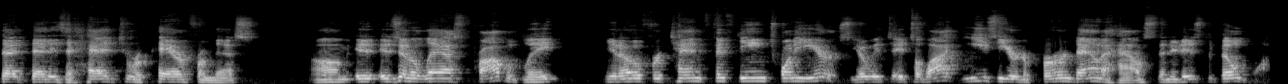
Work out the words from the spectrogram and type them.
that, that is ahead to repair from this um, is, going to last probably, you know, for 10, 15, 20 years. You know, it's, it's a lot easier to burn down a house than it is to build one.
